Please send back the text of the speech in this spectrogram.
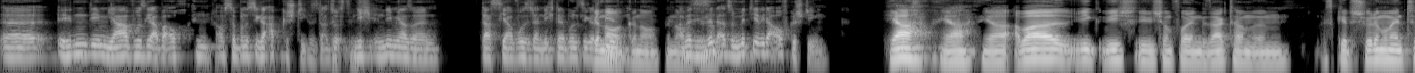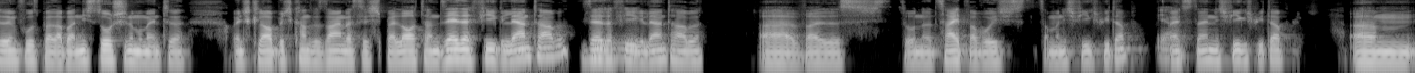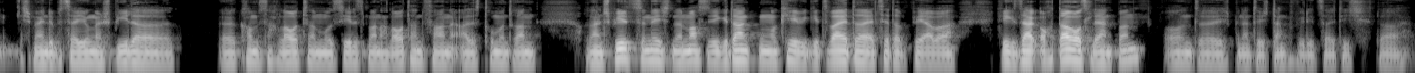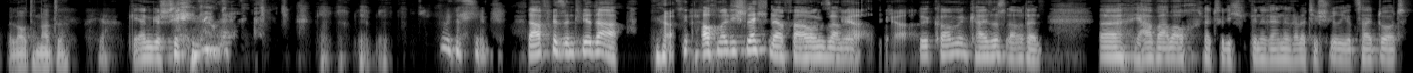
Äh, in dem Jahr, wo sie aber auch in aus der Bundesliga abgestiegen sind. Also, Richtig. nicht in dem Jahr, sondern das Jahr, wo sie dann nicht in der Bundesliga Genau, spielten. genau, genau, Aber sie sind genau. also mit dir wieder aufgestiegen? Ja, ja, ja. Aber wie wie ich wie wir schon vorhin gesagt haben, ähm, es gibt schöne Momente im Fußball, aber nicht so schöne Momente. Und ich glaube, ich kann so sagen, dass ich bei Lautern sehr, sehr viel gelernt habe sehr, sehr viel Mhm. gelernt habe, äh, weil es so 'ne Zeit war, wo ich, sage mal, nicht viel gespielt habe, Ja. sein, nicht viel gespielt habe. Ähm, ich meine, du bist ja junger Spieler, äh, kommst nach Lautern, musst jedes Mal nach Lautern fahren, alles drum und dran. Und dann spielst du nicht und dann machst du dir Gedanken: „Okay, wie geht's weiter?“ et cetera pp. Aber wie gesagt, auch daraus lernt man. Und, äh, ich bin natürlich dankbar für die Zeit, die ich da bei Lautern hatte. Ja, gern geschehen. Dafür sind wir da. Ja. Auch mal die schlechten Erfahrungen sammeln. Ja, ja. Willkommen in Kaiserslautern. Äh, ja, war aber auch natürlich generell 'ne relativ schwierige Zeit dort.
